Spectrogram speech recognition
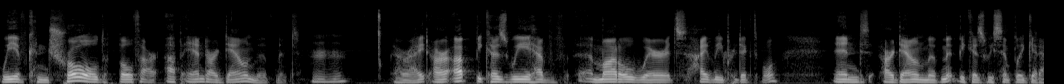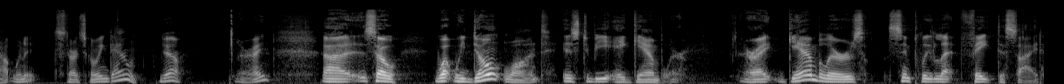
we have controlled both our up and our down movement. All right. Our up because we have a model where it's highly predictable, and our down movement because we simply get out when it starts going down. Yeah. All right. Uh, so, what we don't want is to be a gambler. All right. Gamblers simply let fate decide.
